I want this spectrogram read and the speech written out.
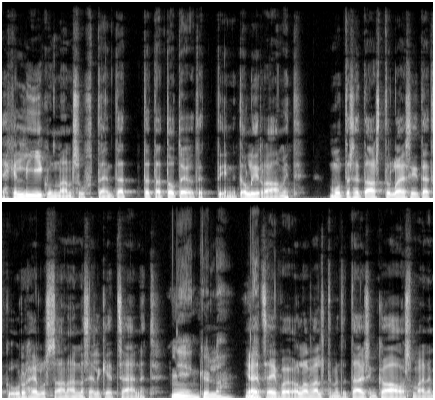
ehkä liikunnan suhteen tätä toteutettiin, että oli raamit, mutta se taas tulee siitä, että kun urheilussa on aina selkeät säännöt. Niin, kyllä. Ja että se ei voi olla välttämättä täysin kaosmainen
